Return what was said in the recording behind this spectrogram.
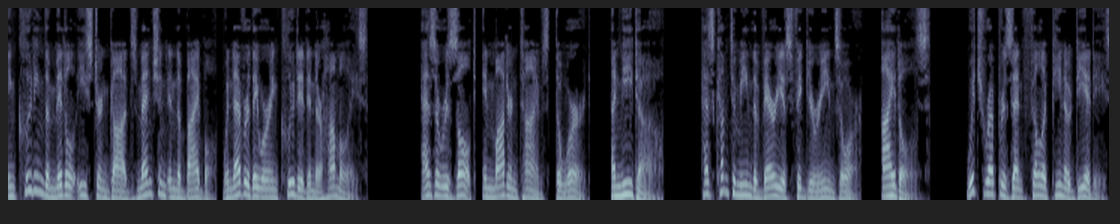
including the Middle Eastern gods mentioned in the Bible, whenever they were included in their homilies. As a result, in modern times, the word, Anito has come to mean the various figurines or idols, which represent Filipino deities.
